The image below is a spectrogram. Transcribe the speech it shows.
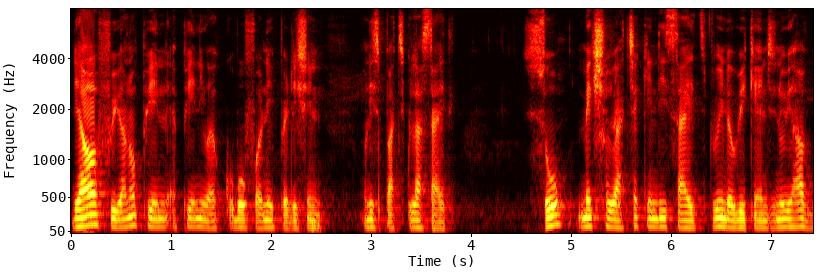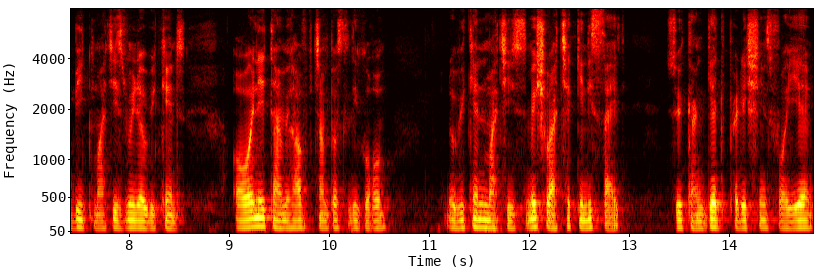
They are all free. You're not paying a penny or a kobo for any prediction on this particular site. So make sure you are checking this site during the weekends. You know, we have big matches during the weekends, or anytime you have Champions League or the weekend matches. Make sure you are checking this site so you can get predictions for year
